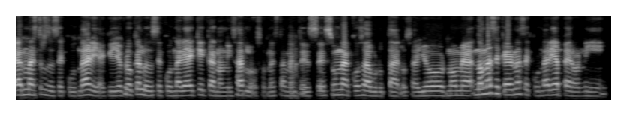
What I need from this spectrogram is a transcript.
eran maestros de secundaria, que yo creo que a los de secundaria hay que canonizarlos, honestamente, es, es una cosa brutal, o sea, yo no me, no me hace caer una secundaria, pero ni,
